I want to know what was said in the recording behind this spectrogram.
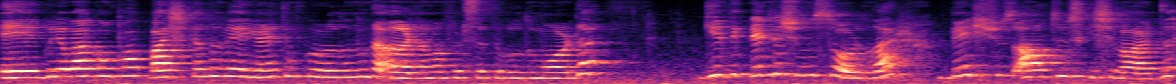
E, Global Compact Başkanı ve Yönetim Kurulu'nu da ağırlama fırsatı buldum orada. Girdiklerinde şunu sordular. 500-600 kişi vardı.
